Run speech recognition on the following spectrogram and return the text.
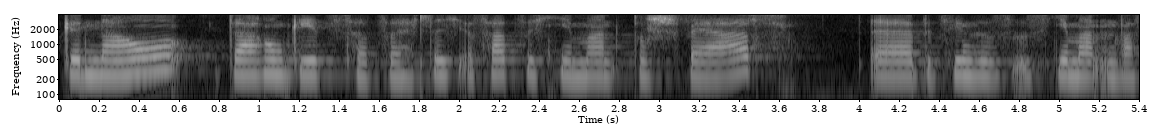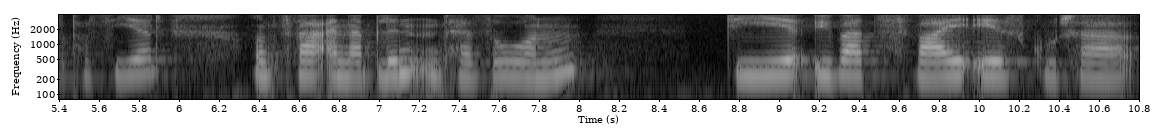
genau darum geht es tatsächlich. Es hat sich jemand beschwert, äh, beziehungsweise es ist jemandem was passiert, und zwar einer blinden Person, die über zwei E-Scooter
